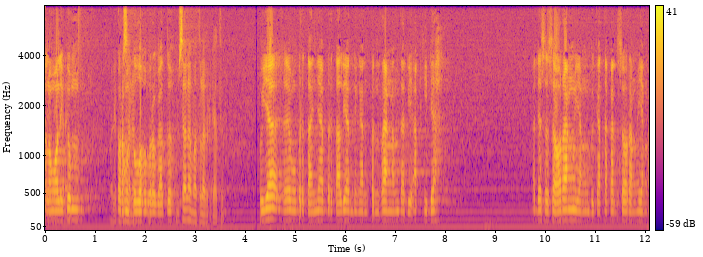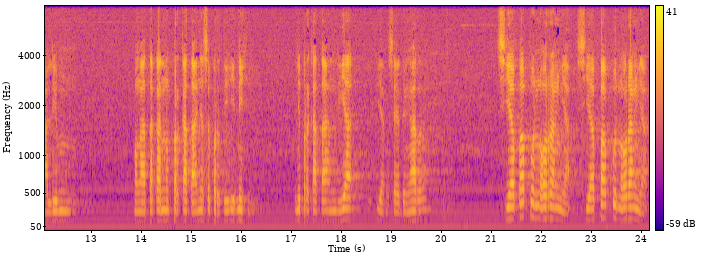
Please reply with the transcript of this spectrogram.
Assalamualaikum warahmatullahi wabarakatuh. Waalaikumsalam warahmatullahi wabarakatuh. Buya, saya mau bertanya bertalian dengan penerangan tadi akidah. Ada seseorang yang berkatakan seorang yang alim mengatakan perkataannya seperti ini. Ini perkataan dia yang saya dengar. Siapa pun orangnya, siapa pun orangnya,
